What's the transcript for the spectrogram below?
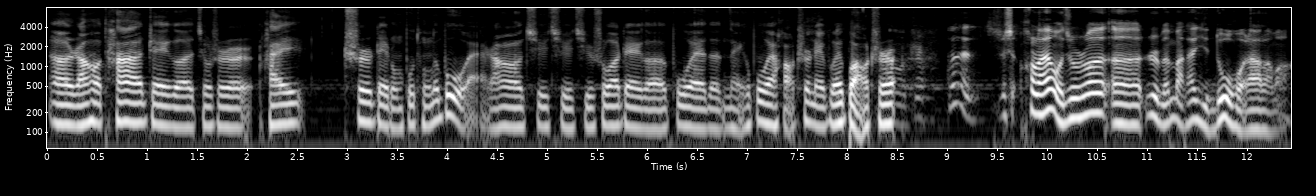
呃，然后他这个就是还吃这种不同的部位，然后去去去说这个部位的哪个部位好吃，哪部位不好吃。关键是后来我就是说，呃，日本把他引渡回来了嘛，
